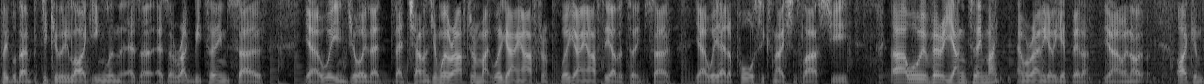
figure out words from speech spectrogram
people don't particularly like England as a as a rugby team, so yeah, we enjoy that that challenge, and we're after them, mate. We're going after them. We're going after the other team. So yeah, we had a poor Six Nations last year. Uh, well, we're a very young team, mate, and we're only going to get better. You know, and I, I can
